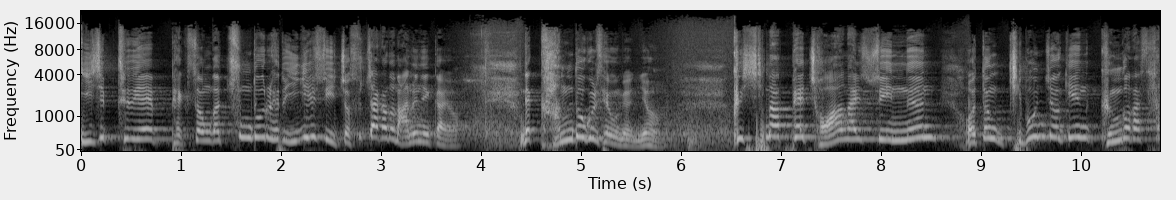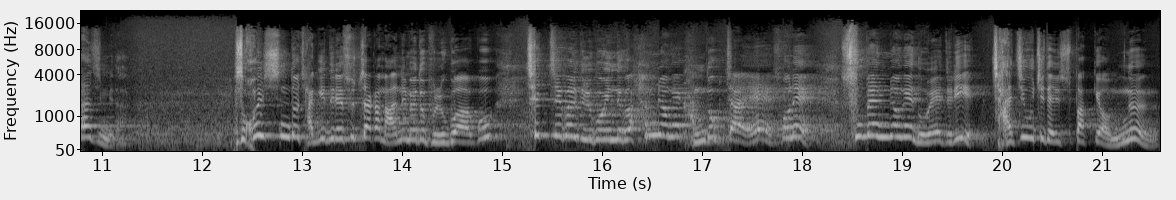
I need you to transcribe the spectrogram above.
이집트의 백성과 충돌을 해도 이길 수 있죠. 숫자가 더 많으니까요. 근데 감독을 세우면요. 그 심 앞에 저항할 수 있는 어떤 기본적인 근거가 사라집니다. 그래서 훨씬 더 자기들의 숫자가 많음에도 불구하고 채찍을 들고 있는 그 한 명의 감독자의 손에 수백 명의 노예들이 자지우지 될 수밖에 없는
